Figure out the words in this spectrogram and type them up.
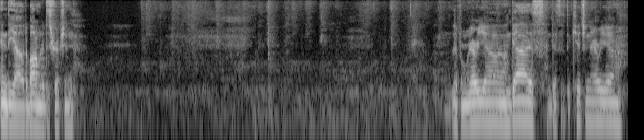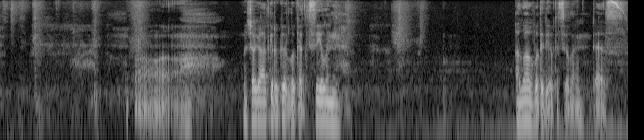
in the uh, the bottom of the description. living room area, guys. This is the kitchen area. Uh, let you guys get a good look at the ceiling. I love what they did with the ceiling. That's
